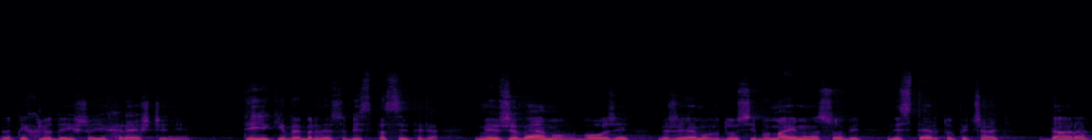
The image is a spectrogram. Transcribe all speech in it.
на тих людей, що є хрещені, ті, які вибрали собі Спасителя. Ми живемо в Бозі, ми живемо в дусі, бо маємо на собі нестерту печать дара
